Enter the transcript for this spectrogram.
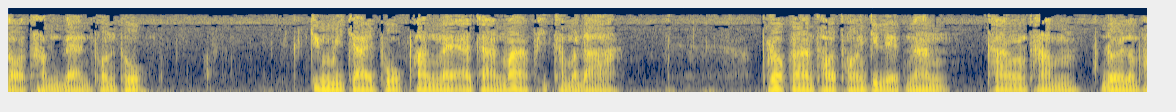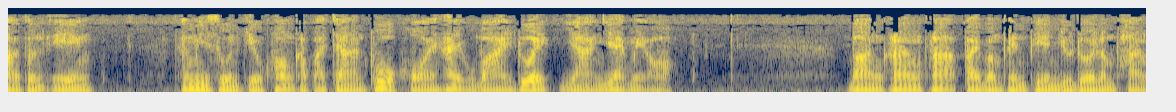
ต่อธรรมแดนพ้นทุกข์จึงมีใจผูกพันในอาจารย์มากผิดธรรมดา เพราะการถอดถอนกิเลสนั้น ทั้งทำโดยลำพังตนเอง ทั้งมีส่วนเกี่ยวข้องกับอาจารย์ผู้คอยให้อุบายด้วยอย่างแยกไม่ออก บางครั้งพระไปบำเพ็ญเพียรอยู่โดยลำพัง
